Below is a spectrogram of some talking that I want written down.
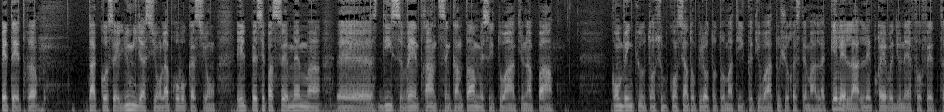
peut-être t'a causé l'humiliation, la provocation. Et il peut se passer même 10, 20, 30, 50 ans, mais si toi, tu n'as pas convaincu ton subconscient, ton pilote automatique, tu vas toujours rester mal. Quelle est l'épreuve du nef, au fait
